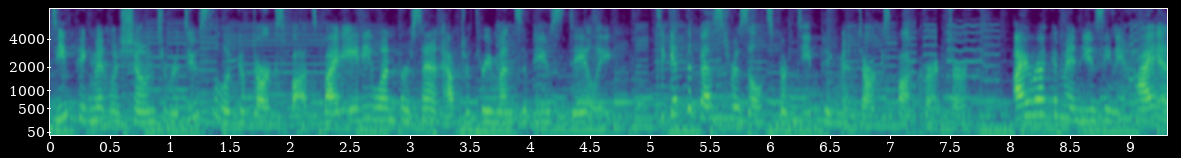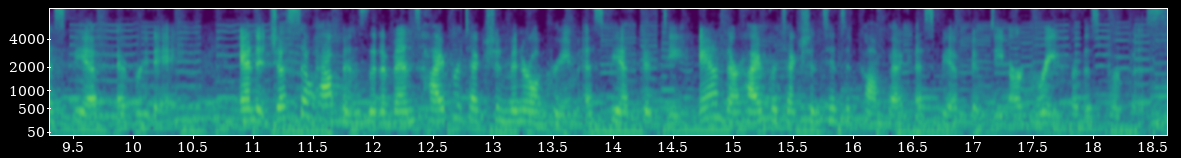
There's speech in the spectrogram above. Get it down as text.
D-Pigment was shown to reduce the look of dark spots by 81% after three months of use daily. To get the best results from D-Pigment Dark Spot Corrector, I recommend using a high SPF every day. And it just so happens that Avène's High Protection Mineral Cream SPF 50 and their High Protection Tinted Compact SPF 50 are great for this purpose.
